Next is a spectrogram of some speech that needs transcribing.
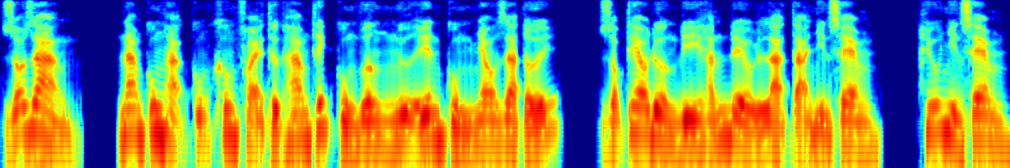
Rõ ràng, Nam Cung Hạc cũng không phải thực ham thích cùng vương ngự yên cùng nhau ra tới, dọc theo đường đi hắn đều là tả nhìn xem, hữu nhìn xem,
